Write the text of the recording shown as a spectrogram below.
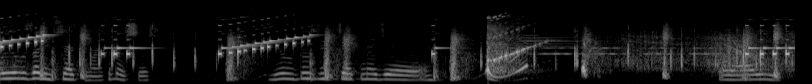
O yıldızları yükselttim arkadaşlar. Yıldız yükseltmece. Bayağı iyi.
